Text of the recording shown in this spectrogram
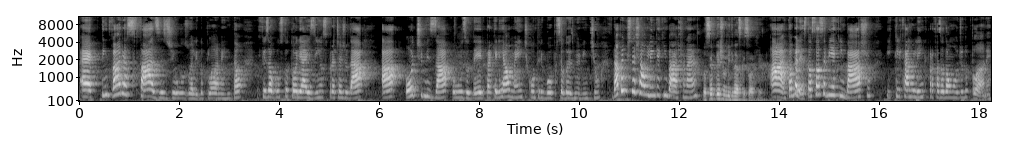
É, tem várias fases de uso ali do Planner, então fiz alguns tutoriaizinhos para te ajudar a otimizar o uso dele para que ele realmente contribua para o seu 2021. Dá para a gente deixar o link aqui embaixo, né? Eu sempre deixo o link na descrição aqui. Ah, então beleza. Então só você vir aqui embaixo e clicar no link para fazer o download do planner.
